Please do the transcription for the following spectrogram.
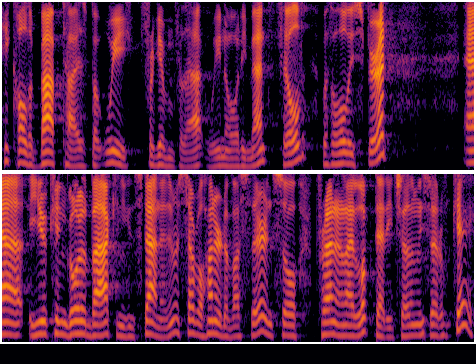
he called it baptized, but we forgive him for that. We know what he meant, filled with the Holy Spirit uh, you can go to the back and you can stand. And there were several hundred of us there. And so Fran and I looked at each other and we said, okay.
